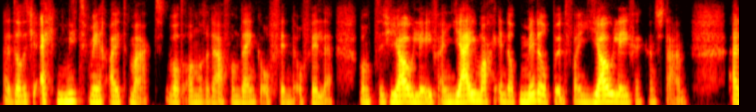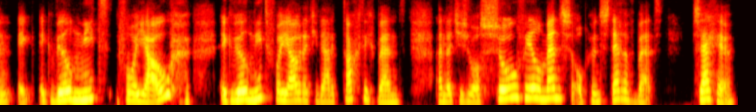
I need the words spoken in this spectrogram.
Eh, dat het je echt niet meer uitmaakt wat anderen daarvan denken of vinden of willen. Want het is jouw leven en jij mag in dat middelpunt van jouw leven gaan staan. En ik, ik wil niet voor jou, ik wil niet voor jou dat je dadelijk 80 bent en dat je zoals zoveel mensen op hun sterfbed zeggen:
